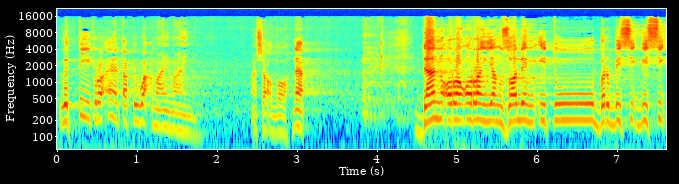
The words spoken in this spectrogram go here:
reti Quran tapi buat main-main. Masya-Allah. Nah. Dan orang-orang yang zalim itu berbisik-bisik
